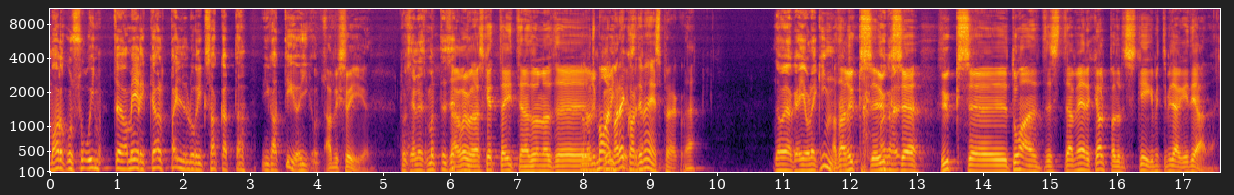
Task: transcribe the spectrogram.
Margus Unt Ameerika jalgpalluriks hakata, igati õige otsus. aga miks õige? No selles mõttes, aga et võib-olla oleks kettaheitjana tulnud eh, oleks maailmarekordi mees praegu. no aga ei ole aga kindel. ta on üks, üks, üks eh, tuhandetest Ameerika jalgpalluritest, keegi mitte midagi ei tea noh.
